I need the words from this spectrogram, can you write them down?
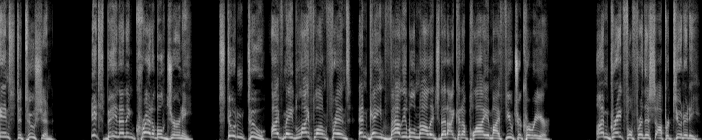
institution. It's been an incredible journey. Student 2. I've made lifelong friends and gained valuable knowledge that I can apply in my future career. I'm grateful for this opportunity.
